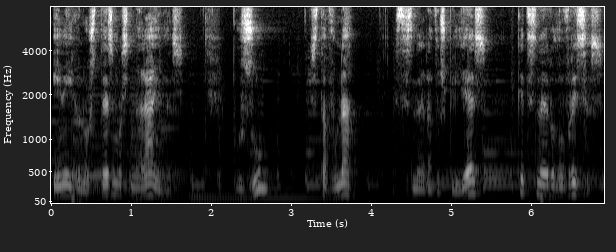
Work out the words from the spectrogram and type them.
είναι οι γνωστές μας νεράιδες που ζουν στα βουνά, στις νεραδοσπηλιές και τις νεροδοβρύσες.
